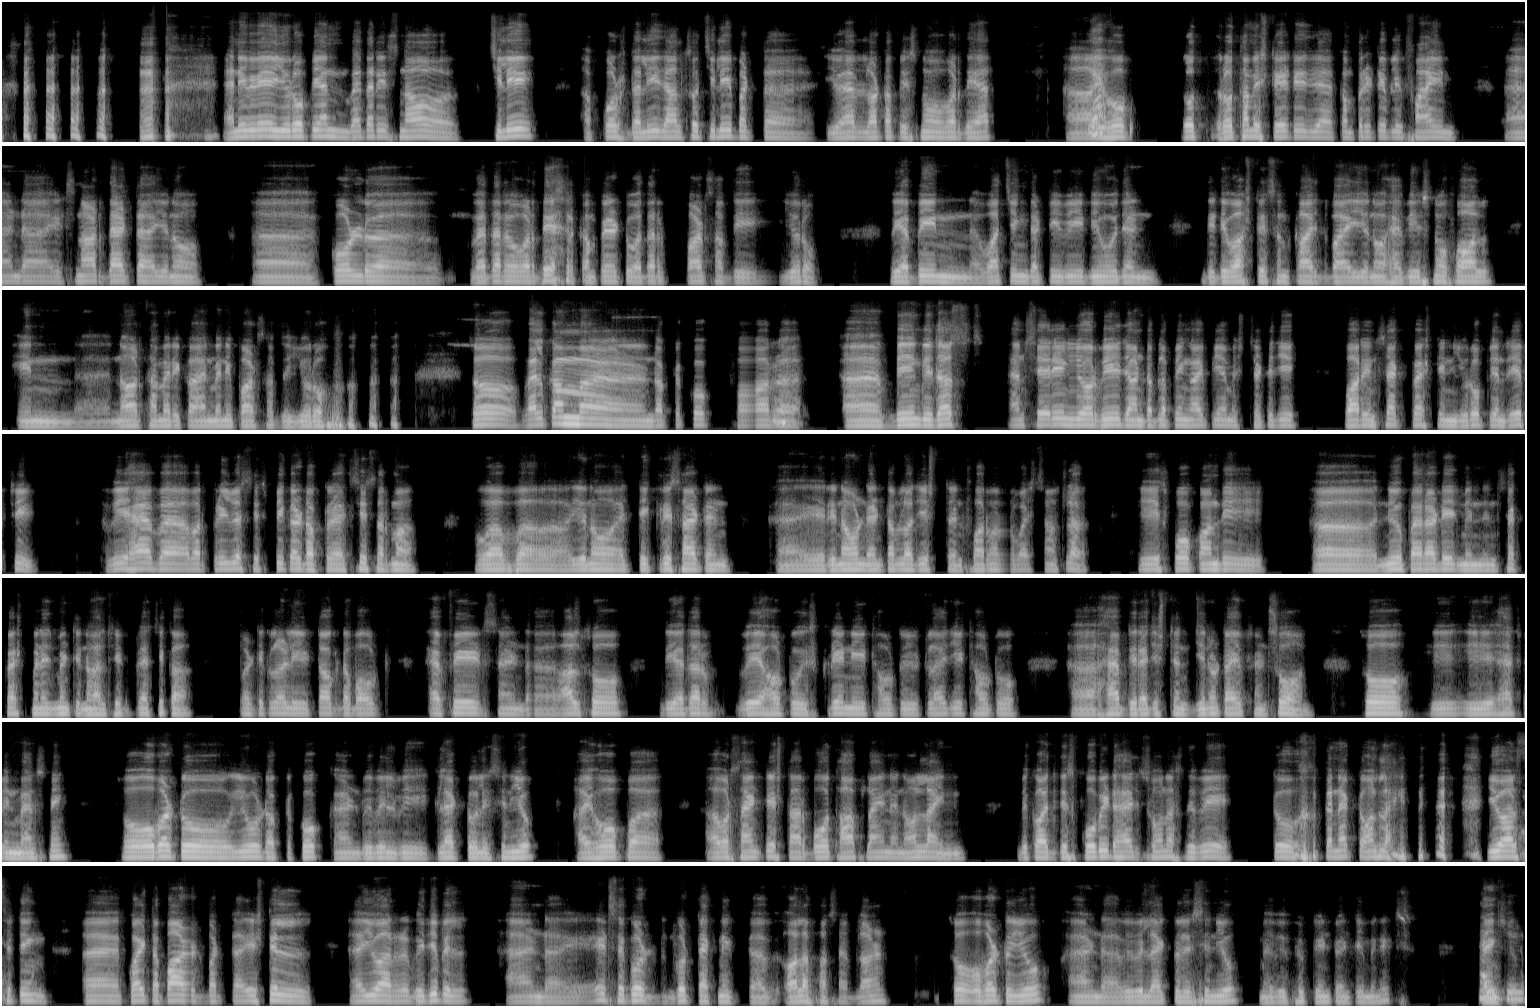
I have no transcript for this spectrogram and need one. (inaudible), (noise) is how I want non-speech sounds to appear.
anyway european weather is now chilly of course delhi is also chilly but uh, you have a lot of snow over there uh, yeah. i hope Roth- rotham state is uh, comparatively fine and uh, it's not that uh, you know uh, cold weather over (laughs) there compared to other parts of the Europe. We have been watching the TV news and the devastation caused by you know heavy snowfall in uh, North America and many parts of the Europe. (laughs) so welcome, uh, Dr. Cook, for uh, being with us and sharing your views on developing IPM strategy for insect pest in European rapeseed. We have uh, our previous speaker, Dr. H.C. Sharma, who have, uh, you know, a Tick Research and uh, a renowned entomologist and former vice chancellor. He spoke on the uh, new paradigm in insect pest management in oilseed brassica. Particularly, talked about aphids and uh, also the other way how to screen it, how to utilize it, how to uh, have the resistant genotypes and so on. So he, he has been mentioning. So over to you, Dr. Cook, and we will be glad to listen to you. I hope uh, our scientists are both offline and online because this COVID has shown us the way to (laughs) connect online. (laughs) you are sitting uh, quite apart, but uh, still uh, you are visible, and uh, it's a good good technique. Uh, all of us have learned. So over to you, and uh, we will like to listen you maybe 15, 20 minutes. Thank, Thank you. you.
